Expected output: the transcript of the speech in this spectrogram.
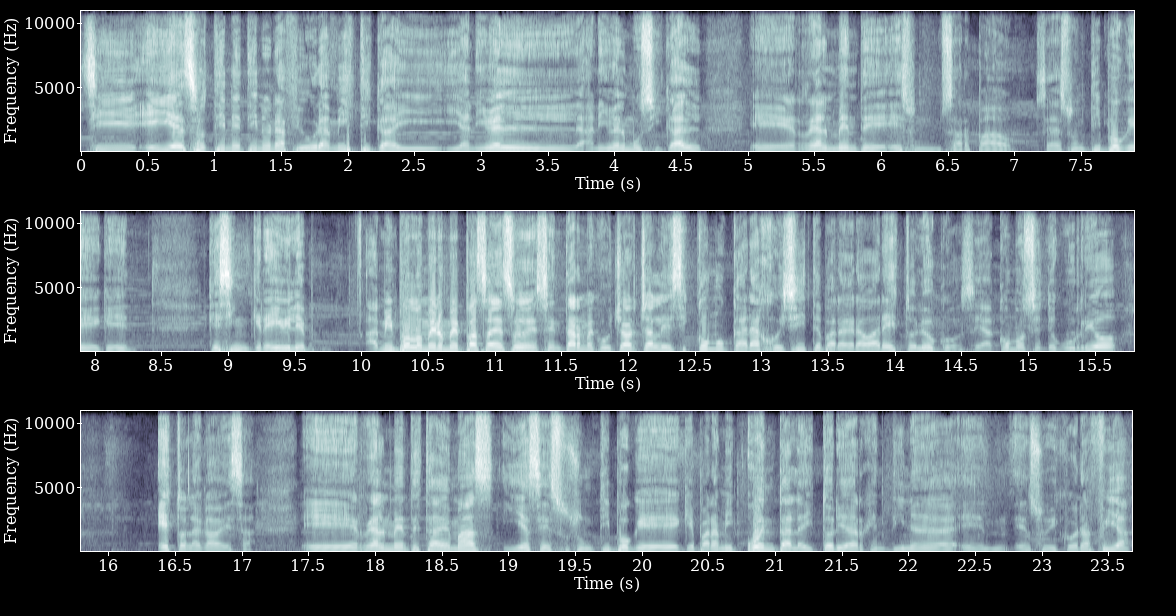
sí, y eso, tiene, tiene una figura mística y, y a nivel a nivel musical eh, realmente es un zarpado. O sea, es un tipo que, que, que es increíble. A mí por lo menos me pasa eso de sentarme a escuchar a Charlie y decir, ¿cómo carajo hiciste para grabar esto, loco? O sea, ¿cómo se te ocurrió esto en la cabeza. Eh, realmente está de más y es eso, es un tipo que, para mí cuenta la historia de Argentina en, en su discografía,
